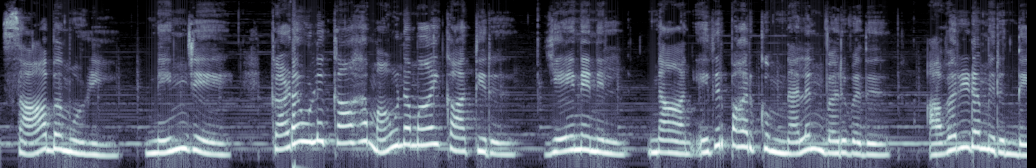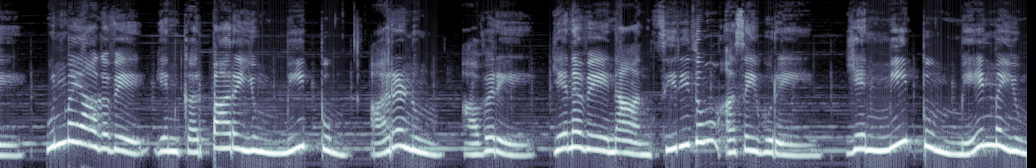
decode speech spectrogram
சாபமொழி நெஞ்சே கடவுளுக்காக மௌனமாய் காத்திரு. ஏனெனில் நான் எதிர்பார்க்கும் நலன் வருவது அவரிடமிருந்தே. உண்மையாகவே என் கற்பாரையும் மீட்பும் அரணும் அவரே. எனவே நான் சிறிதும் அசைவுறேன். என் மீட்பும் மேன்மையும்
